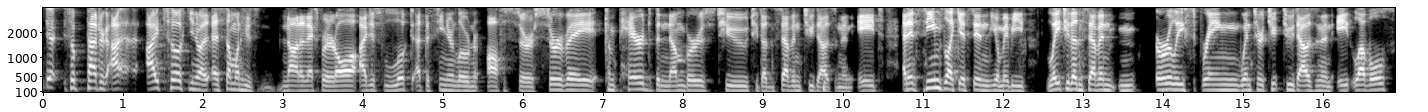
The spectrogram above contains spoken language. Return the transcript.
Yeah, so Patrick, I I took you know as someone who's not an expert at all, I just looked at the senior loan officer survey, compared the numbers to 2007, 2008, and it seems like it's in you know maybe late 2007, early spring, winter 2008 levels,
